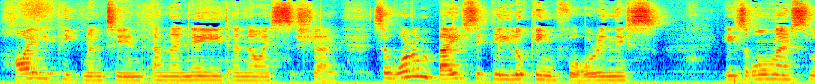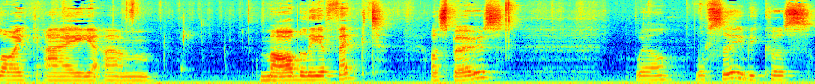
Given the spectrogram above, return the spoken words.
highly pigmented and they need a nice shake. So what I'm basically looking for in this is almost like a um, marbly effect, I suppose. Well, we'll see because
